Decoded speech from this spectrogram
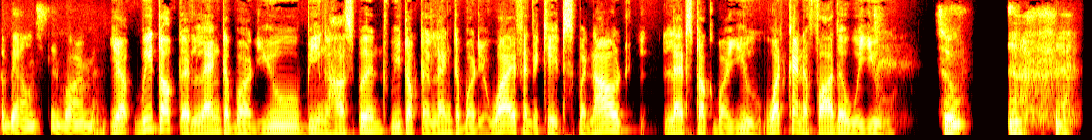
a balanced environment. Yeah we talked at length about you being a husband. We talked at length about your wife and the kids. But now let's talk about you. What kind of father were you? So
